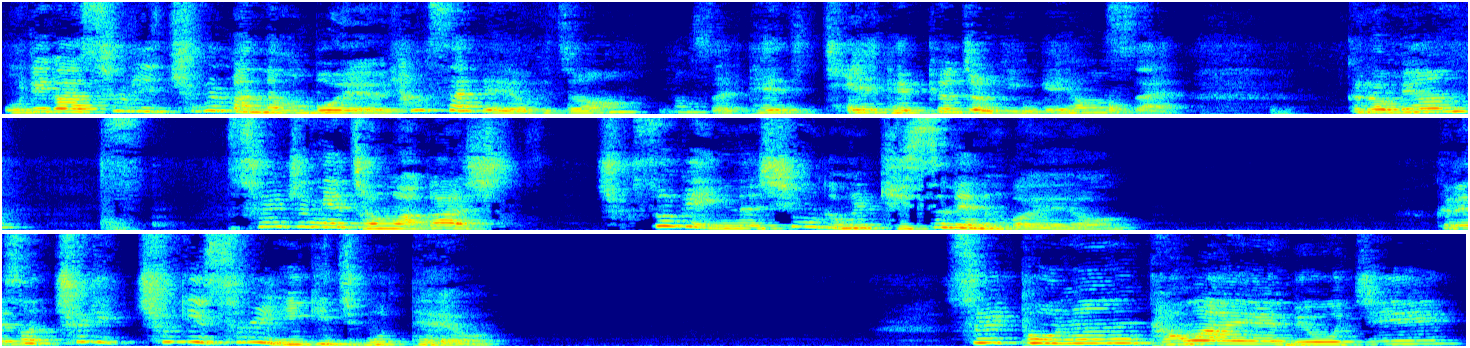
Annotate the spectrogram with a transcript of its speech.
우리가 술이 축을 만나면 뭐예요? 형살이에요. 그죠? 형살. 대- 제일 대표적인 게 형살. 그러면 술 중에 정화가 시- 축 속에 있는 신금을 기스내는 거예요. 그래서 축이, 축이 술을 이기지 못해요. 술토는 병화의 묘지,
